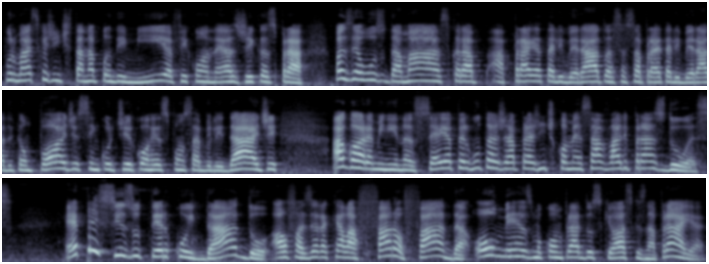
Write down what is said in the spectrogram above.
Por mais que a gente está na pandemia, ficam né, as dicas para fazer o uso da máscara, a, praia está liberada, acesso à praia está liberado, então pode sim curtir com responsabilidade. Agora, meninas, aí a pergunta já para a gente começar vale para as duas. É preciso ter cuidado ao fazer aquela farofada ou mesmo comprar dos quiosques na praia?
